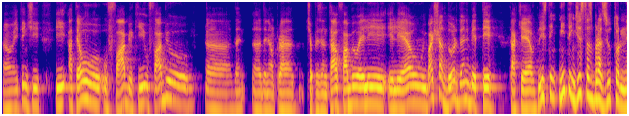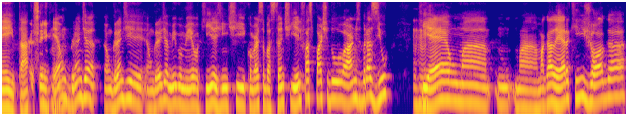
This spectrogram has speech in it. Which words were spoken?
Não, entendi. E até o, o Fábio aqui, o Fábio, uh, Daniel, para te apresentar, o Fábio ele, ele é o embaixador do NBT, tá? Que é o Nintendistas Brasil Torneio, tá? Sim. É um grande, é um grande, é um grande amigo meu aqui. A gente conversa bastante e ele faz parte do Arms Brasil, uhum. que é uma, uma, uma galera que joga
